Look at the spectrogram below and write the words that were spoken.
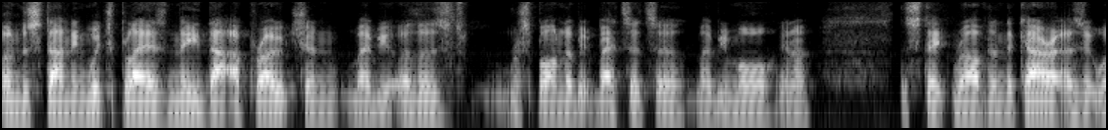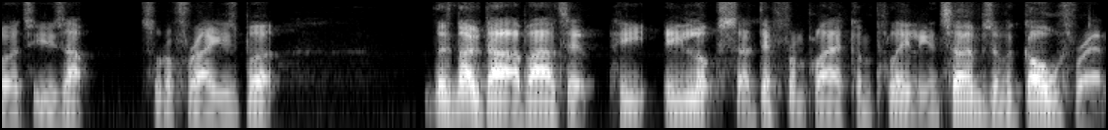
understanding which players need that approach and maybe others respond a bit better to maybe more, you know, the stick rather than the carrot, as it were, to use that sort of phrase. But there's no doubt about it. He he looks a different player completely in terms of a goal threat,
